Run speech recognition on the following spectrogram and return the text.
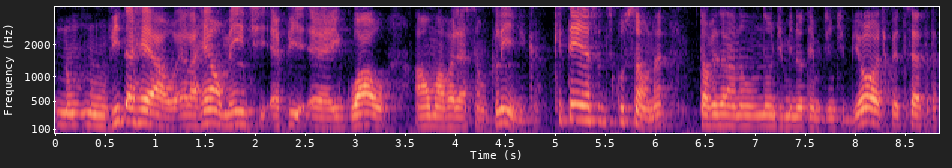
num, num, vida real ela realmente é, é, igual a uma avaliação clínica? Que tem essa discussão, né? Talvez ela não, não diminua o tempo de antibiótico, etc.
